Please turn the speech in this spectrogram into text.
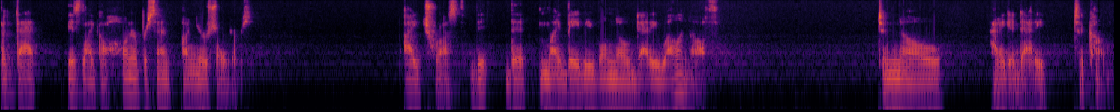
But that is like a hundred percent on your shoulders. I trust that that my baby will know daddy well enough to know how to get daddy to come.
